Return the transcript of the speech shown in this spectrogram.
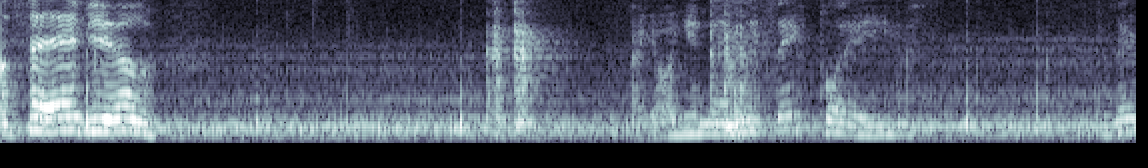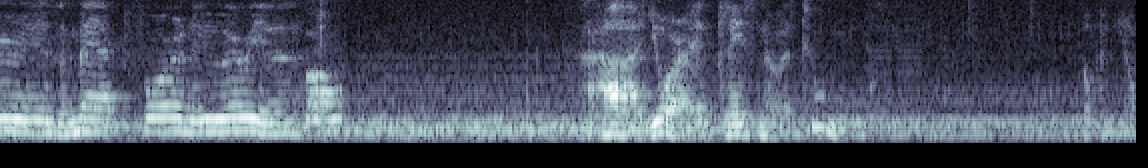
But I want to save you. By going in the only safe place. Because there is a map for a new area. Haha, you are in place number two. Open your.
